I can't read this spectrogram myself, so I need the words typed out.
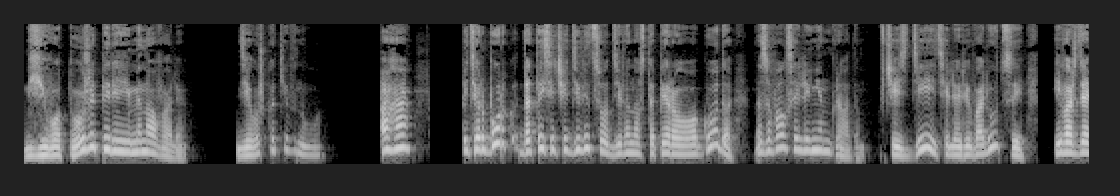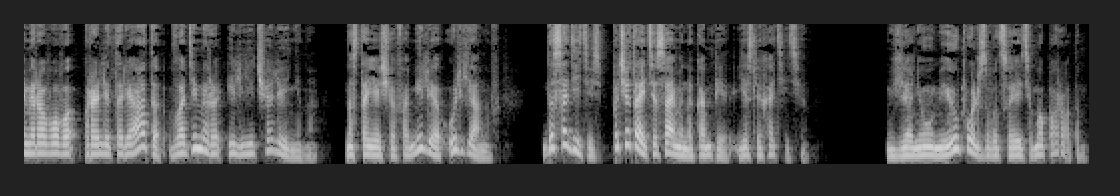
«Его тоже переименовали?» Девушка кивнула. «Ага. Петербург до 1991 года назывался Ленинградом в честь деятеля революции и вождя мирового пролетариата Владимира Ильича Ленина. Настоящая фамилия Ульянов. Да почитайте сами на компе, если хотите». «Я не умею пользоваться этим аппаратом»,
